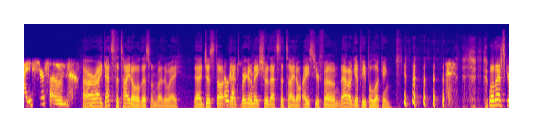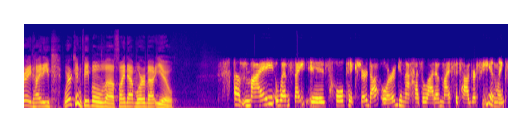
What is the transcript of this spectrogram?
Ice your phone. All right, that's the title of this one, by the way. I just thought Okay. that we're going to make sure that's the title. Ice your phone. That'll get people looking. well, that's great, Heidi. Where can people uh, find out more about you? Um, my website is wholepicture.org, and that has a lot of my photography and links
